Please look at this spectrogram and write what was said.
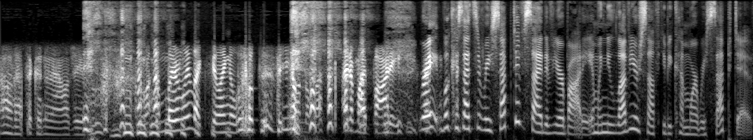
Oh, that's a good analogy. I'm, literally like feeling a little dizzy on the left side of my body. right because that's the receptive side of your body and when you love yourself you become more receptive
